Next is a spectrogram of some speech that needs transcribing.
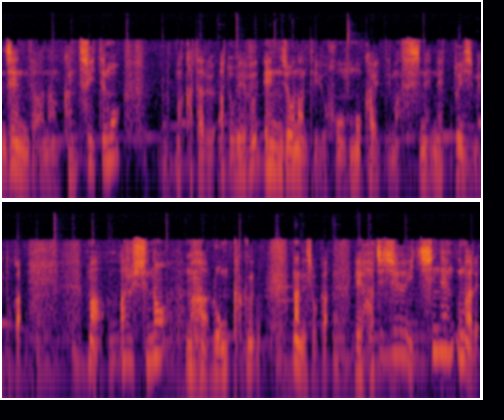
ジェンダーなんかについても、まあ、語る、あとウェブ炎上なんていう本も書いてますしね、ネットいじめとか、まあ、ある種の、まあ、論客なんでしょうか、えー81年生まれ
